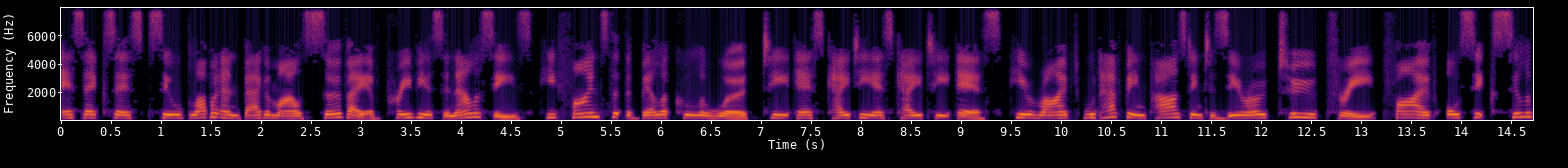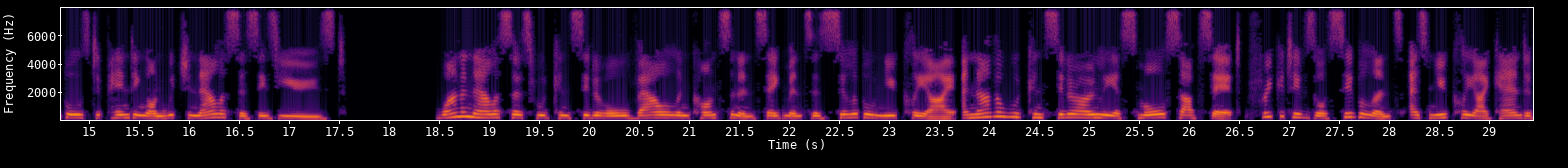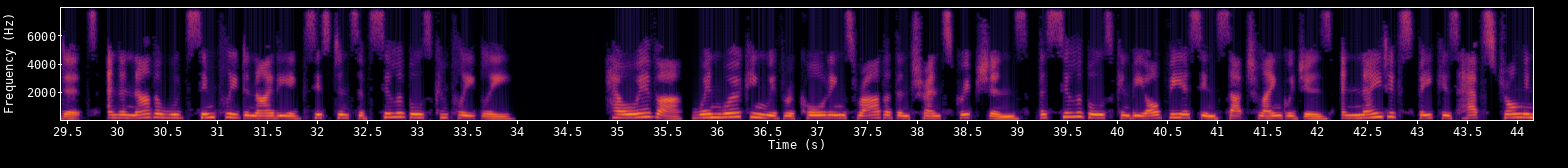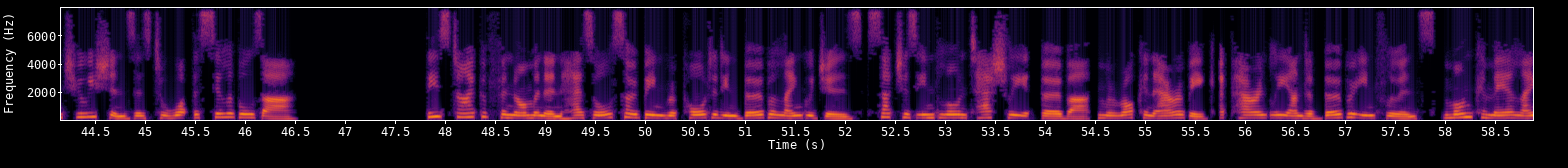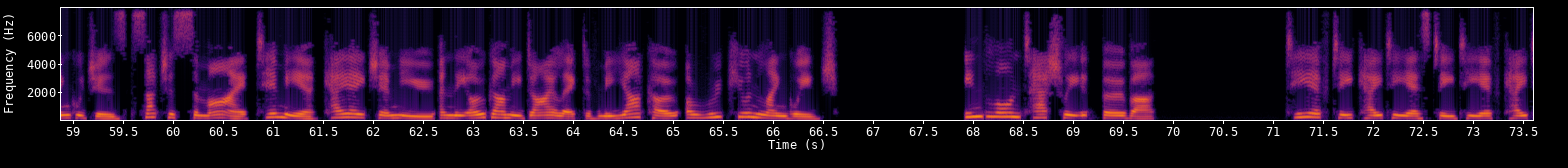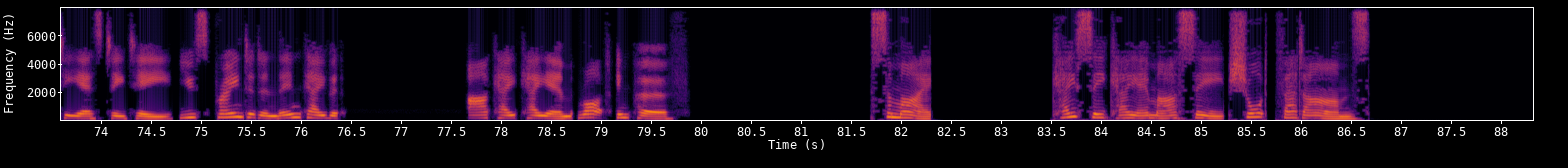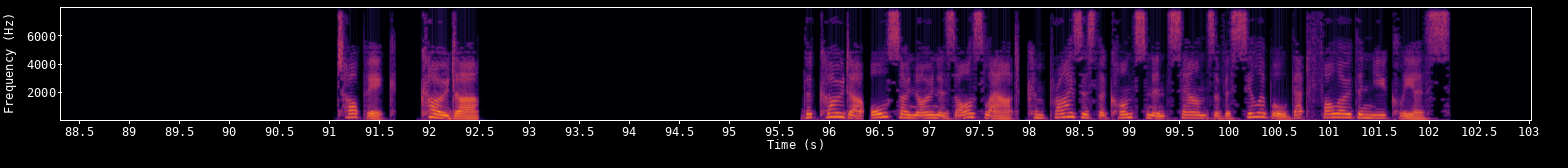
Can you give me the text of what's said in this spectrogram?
SXS Sil Blubber and Bagemihl's survey of previous analyses, he finds that the Bella Coola word TSKTSKTS he arrived would have been parsed into 0, 2, 3, 5, or 6 syllables depending on which analysis is used. One analysis would consider all vowel and consonant segments as syllable nuclei, another would consider only a small subset fricatives or sibilants as nuclei candidates, and another would simply deny the existence of syllables completely. However, when working with recordings rather than transcriptions, the syllables can be obvious in such languages, and native speakers have strong intuitions as to what the syllables are. This type of phenomenon has also been reported in Berber languages, such as Imdlawn Tashlhiyt Berber, Moroccan Arabic apparently under Berber influence, Mon Khmer languages such as Semai, Temiar, Khmu, and the Ogami dialect of Miyako, a Ryukyuan language. Imdlawn Tashlhiyt Berber, TFT KTST TF KTSTT, you sprained it and then gave it RKKM rot in Perth. Semai KCKMRC short fat arms. Topic: Coda. The coda also known as auslaut comprises the consonant sounds of a syllable that follow the nucleus.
